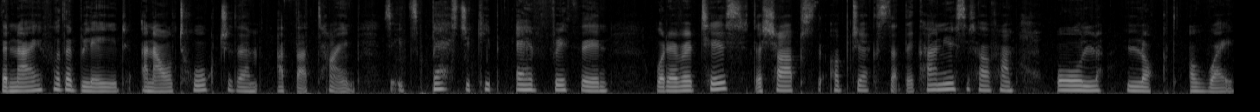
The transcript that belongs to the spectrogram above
the knife or the blade and I'll talk to them at that time. So it's best to keep everything, whatever it is, the sharps, the objects that they can use to self harm, all locked away.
